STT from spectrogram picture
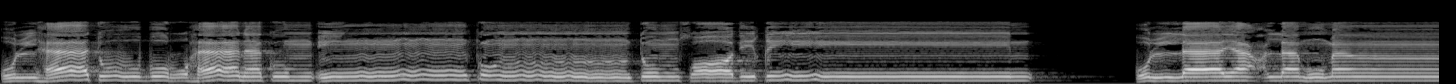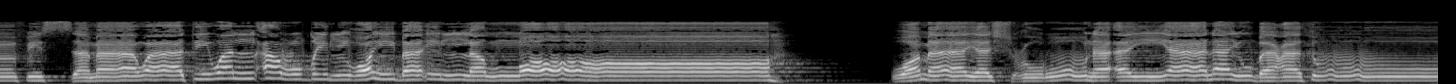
قل هاتوا برهانكم إن كنتم صادقين قل لا يعلم من في السماوات والأرض الغيب إلا الله وما يشعرون ايان يبعثون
